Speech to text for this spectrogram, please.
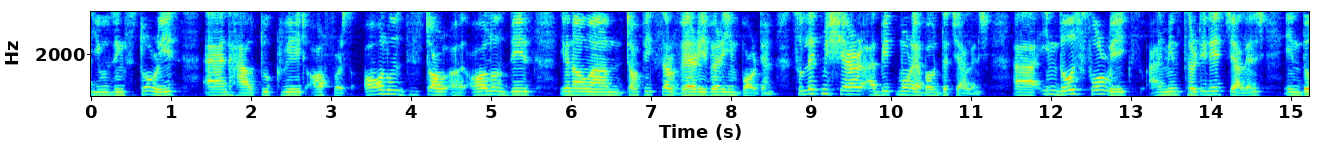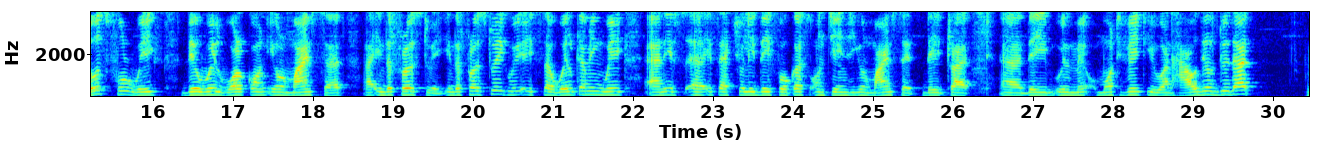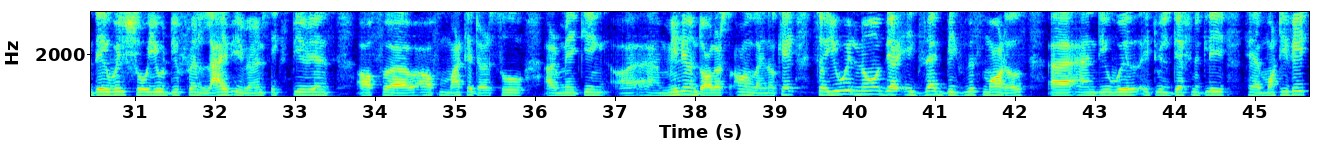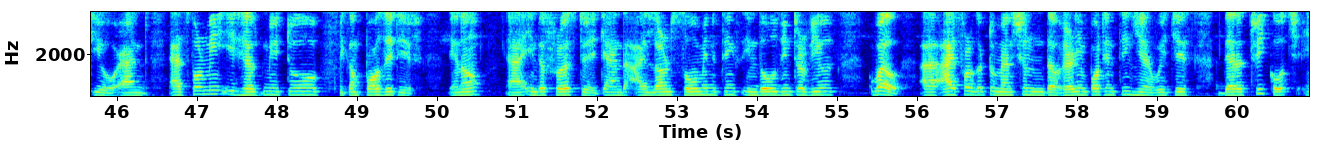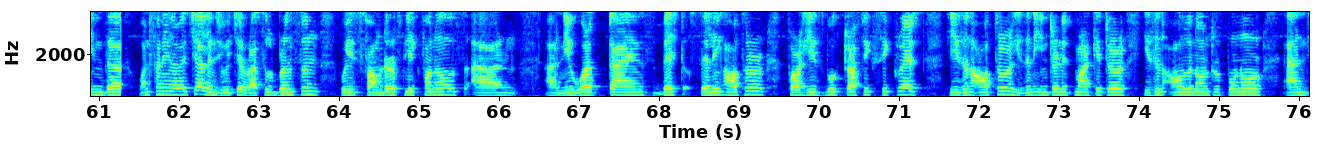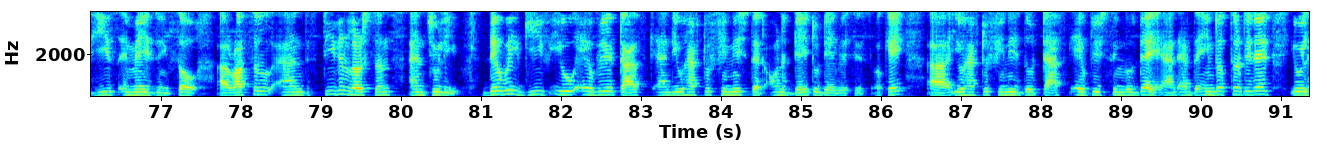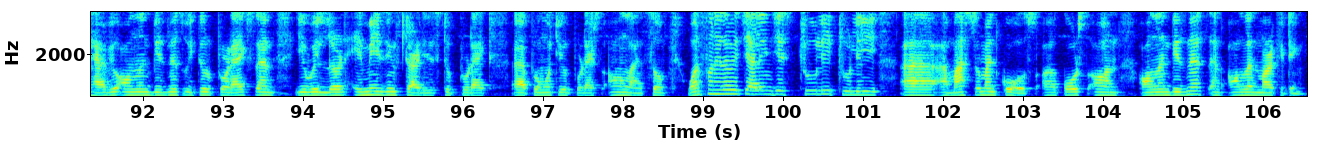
using stories and how to create offers. All of these uh, all of these you know um, topics are very very important. So let me share a bit more about the challenge uh, in those four weeks i mean 30 days challenge in those four weeks they will work on your mindset uh, in the first week. In the first week it's a welcoming week and it's uh, it's actually they focus on changing your mindset. They try uh, they will motivate you and how they'll do that they will show you different live events experience of uh, of marketers who are making uh, a million dollars online okay? So you will know their exact business models uh, and you will it will definitely uh, motivate you. And as for me it helped me to become positive you know uh, in the first week. And i learned so many things in those interviews. Well uh, I forgot to mention the very important thing here which is there are three coach in the one funnel away challenge which are Russell Brunson who is founder of ClickFunnels and New York Times best selling author for his book Traffic Secrets. He's an author he's an internet marketer he's an online entrepreneur and he's amazing. So uh, russell and Stephen Larsen and julie they will give you every task and you have to finish that on a day-to-day -day basis okay? Uh, you have to finish the task every single day and at the end of 30 days you will have your online business with your products and you will learn amazing strategies to product uh, promote your products online. So one funnel challenge is truly truly uh, a mastermind course a course on online business and online marketing.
